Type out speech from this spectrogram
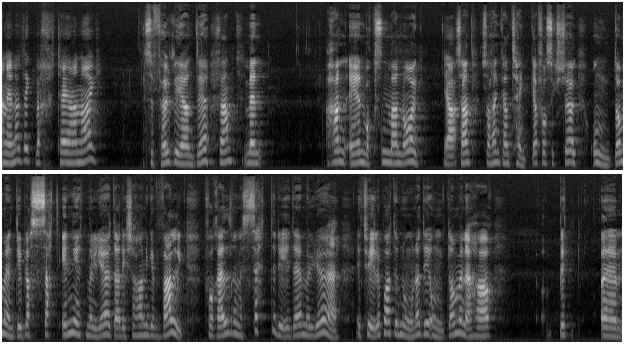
han er nok et verktøy, han òg. Selvfølgelig er han det. Sant? Men han er en voksen mann òg. Ja. Så han kan tenke for seg sjøl. Ungdommen de blir satt inn i et miljø der de ikke har noe valg. Foreldrene setter de i det miljøet. Jeg tviler på at noen av de ungdommene har blitt øhm,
